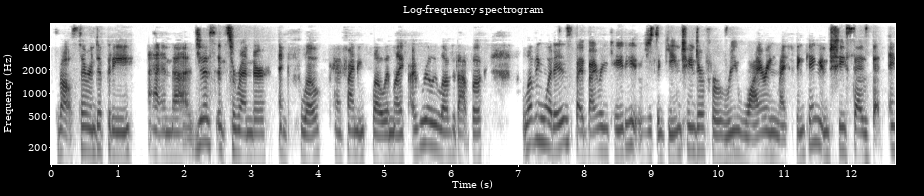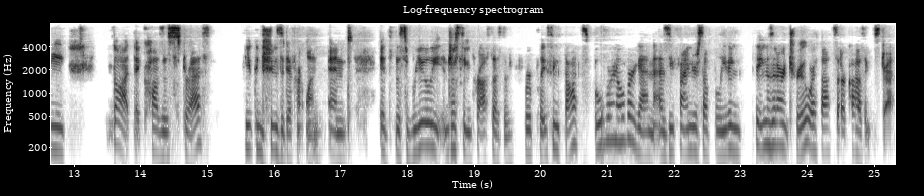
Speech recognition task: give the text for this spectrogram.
It's about serendipity and uh, just and surrender and flow, kind of finding flow in life. I really loved that book. Loving What Is by Byron Katie. It was just a game changer for rewiring my thinking. And she says that any thought that causes stress, you can choose a different one. And it's this really interesting process of replacing thoughts over and over again as you find yourself believing things that aren't true or thoughts that are causing stress.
